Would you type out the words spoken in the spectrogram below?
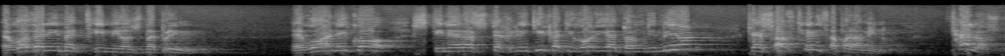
Εγώ δεν είμαι τίμιος με πριν. Εγώ ανήκω στην ερασιτεχνική κατηγορία των τιμίων και σε αυτήν θα παραμείνω. Τέλος.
